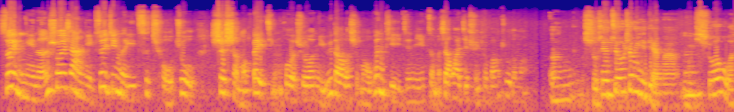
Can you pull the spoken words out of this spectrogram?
所以你能说一下你最近的一次求助是什么背景，或者说你遇到了什么问题，以及你怎么向外界寻求帮助的吗？嗯，首先纠正一点嘛，嗯你说我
